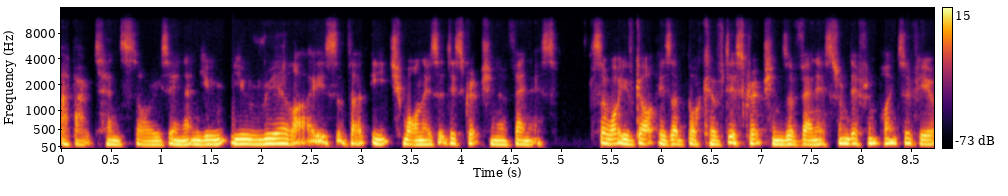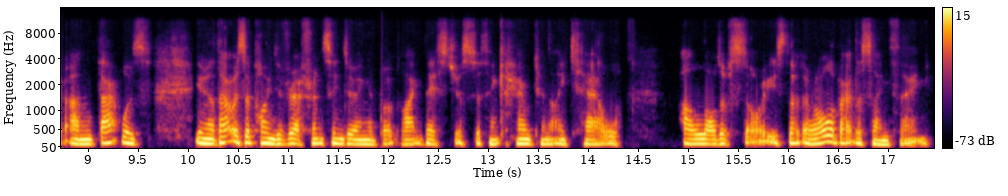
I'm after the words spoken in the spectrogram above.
about 10 stories in and you you realize that each one is a description of venice so what you've got is a book of descriptions of venice from different points of view and that was you know that was a point of reference in doing a book like this just to think how can i tell a lot of stories that are all about the same thing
